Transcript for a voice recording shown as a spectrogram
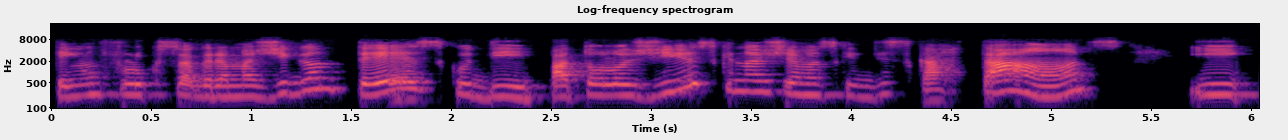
tem um fluxograma gigantesco de patologias que nós temos que descartar antes e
